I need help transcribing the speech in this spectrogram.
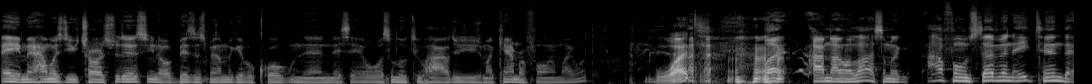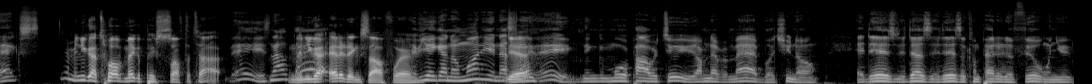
"Hey, man, how much do you charge for this?" You know, businessman, I'm gonna give a quote, and then they say, "Oh, it's a little too high. I'll just use my camera phone." I'm like, "What the fuck?" what? but I'm not gonna lie. Some like iPhone 7, 8, 10, the X. I mean, you got 12 megapixels off the top, Hey, it's not and bad. then you got editing software. if you ain't got no money and that's Yeah. like, hey, then more power to you. I'm never mad, but you know, it is it does it is a competitive field when you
